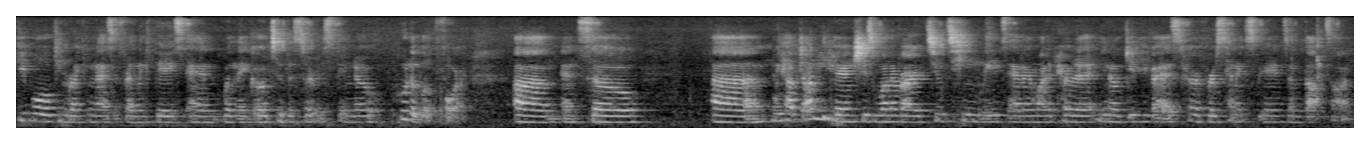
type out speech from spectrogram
people can recognize a friendly face and when they go to the service, they know who to look for. Um, and so uh, we have Janvi here, and she's one of our two team leads, and I wanted her to, you know, give you guys her firsthand experience and thoughts on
